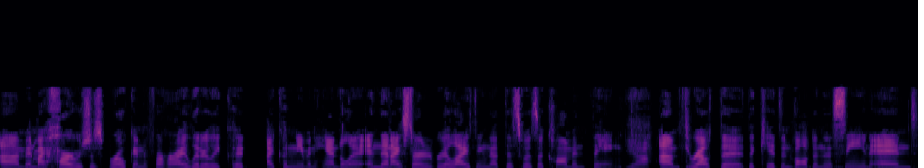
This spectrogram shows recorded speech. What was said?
Um, and my heart was just broken for her. I literally could, I couldn't even handle it. And then I started realizing that this was a common thing, yeah, um, throughout the the kids involved in the scene. And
